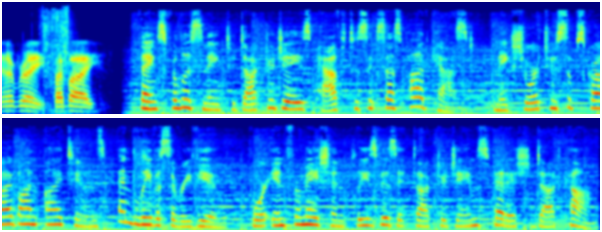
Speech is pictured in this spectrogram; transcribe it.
All right. Bye bye. Thanks for listening to Dr. J's Path to Success podcast. Make sure to subscribe on iTunes and leave us a review. For information, please visit drjamesfedich.com.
